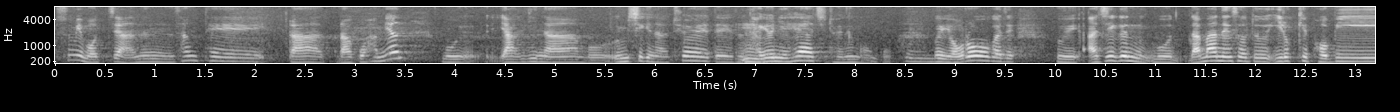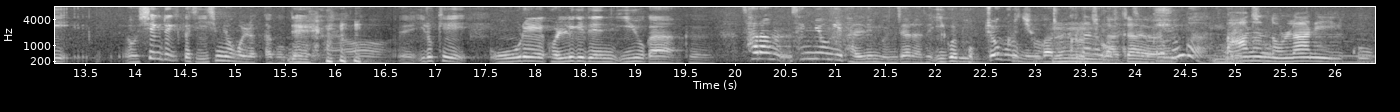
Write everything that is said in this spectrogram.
숨이 멎지 않은 상태라라고 하면 뭐 약이나 뭐 음식이나 투여에 대해서는 음. 당연히 해야지 되는 거고 뭐 여러 가지 그 아직은 뭐 남한에서도 이렇게 법이 어, 시행되기까지 20년 걸렸다고 네. 그러잖아요. 네, 이렇게 오래 걸리게 된 이유가 그 사람 생명이 달린 문제라서 이걸 법적으로 그렇죠. 뭔가를 음, 한다는 것 맞아요. 자체가 쉬운 건 아니에요. 음. 많은 그렇죠. 논란이 있고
